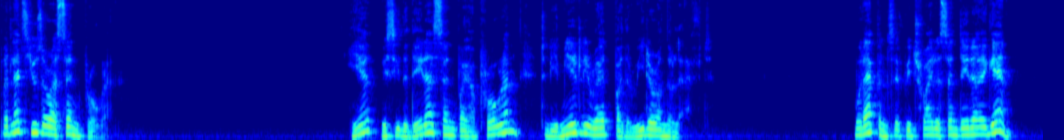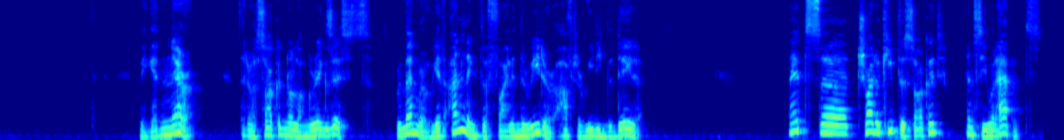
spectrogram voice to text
But let's use our send program. Here we see the data sent by our program to be immediately read by the reader on the left. What happens if we try to send data again? We get an error, that our socket no longer exists. Remember, we had unlinked the file in the reader after reading the data. Let's uh, try to keep the socket and see what happens.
